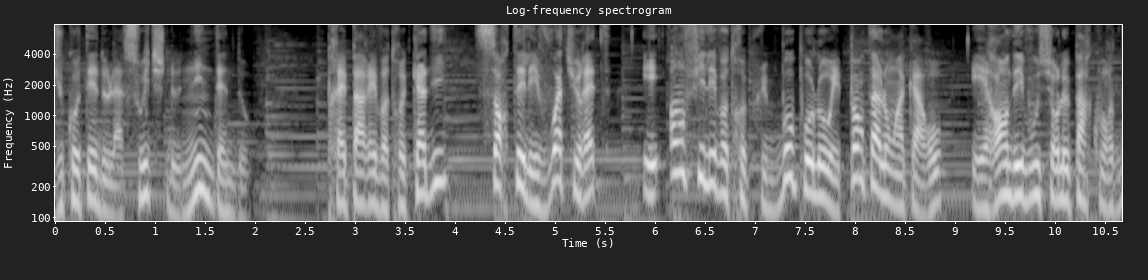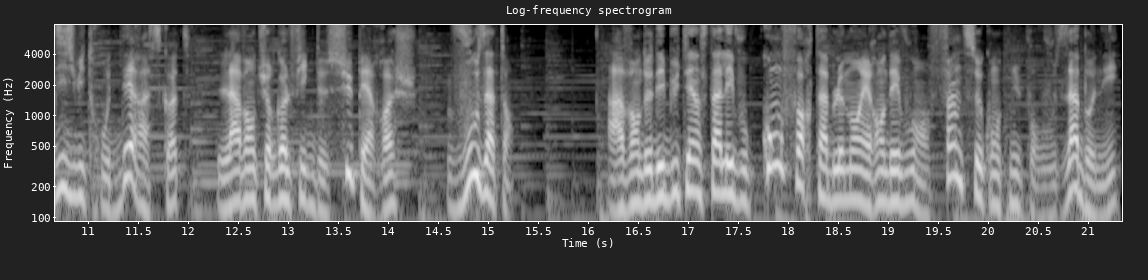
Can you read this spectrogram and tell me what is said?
du côté de la Switch de Nintendo. Préparez votre caddie, sortez les voiturettes et enfilez votre plus beau polo et pantalon à carreaux et rendez-vous sur le parcours 18 trous d'Erascot, l'aventure golfique de Super Rush vous attend. Avant de débuter, installez-vous confortablement et rendez-vous en fin de ce contenu pour vous abonner,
